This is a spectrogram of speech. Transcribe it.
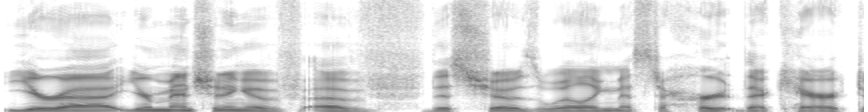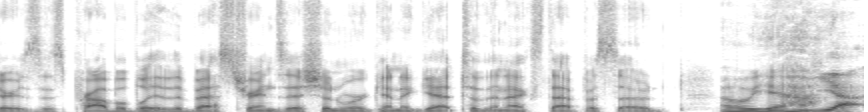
Your uh, your mentioning of of this show's willingness to hurt their characters is probably the best transition we're gonna get to the next episode. Oh yeah, Yeah.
